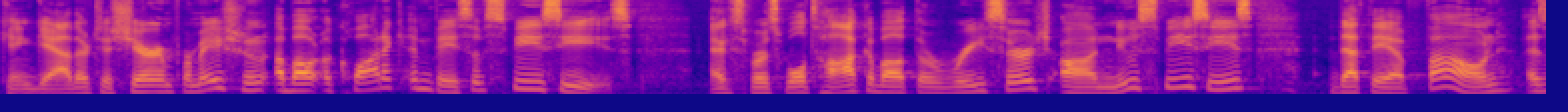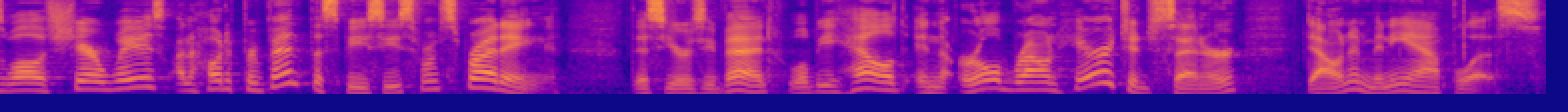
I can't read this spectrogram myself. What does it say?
can gather to share information about aquatic invasive species. Experts will talk about the research on new species that they have found, as well as share ways on how to prevent the species from spreading. This year's event will be held in the Earl Brown Heritage Center down in Minneapolis.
